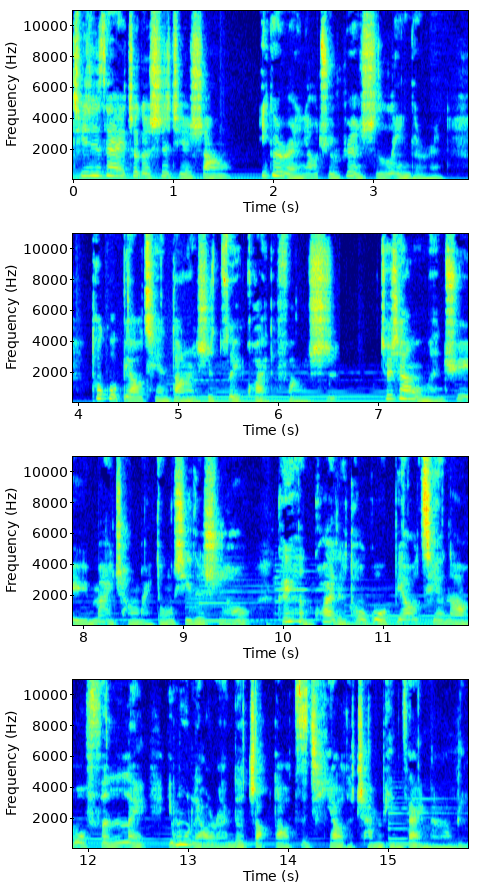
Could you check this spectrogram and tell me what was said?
其实，在这个世界上，一个人要去认识另一个人，透过标签当然是最快的方式。就像我们去卖场买东西的时候，可以很快的透过标签啊或分类，一目了然的找到自己要的产品在哪里。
